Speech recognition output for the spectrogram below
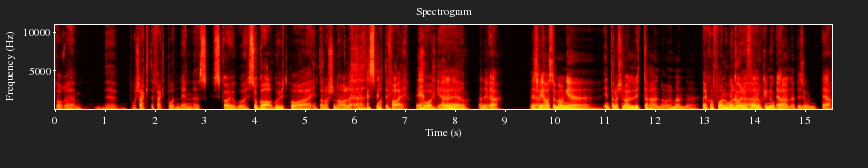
for eh, prosjekteffektpoden din eh, skal jo gå, sågar gå ut på eh, internasjonale Spotify. og, Ja, den er jo den er ja. Jeg vet ikke om vi har så mange internasjonale lyttere ennå, men eh, kan få noen vi kan jo få noen nå på ja. den episoden. Ja.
